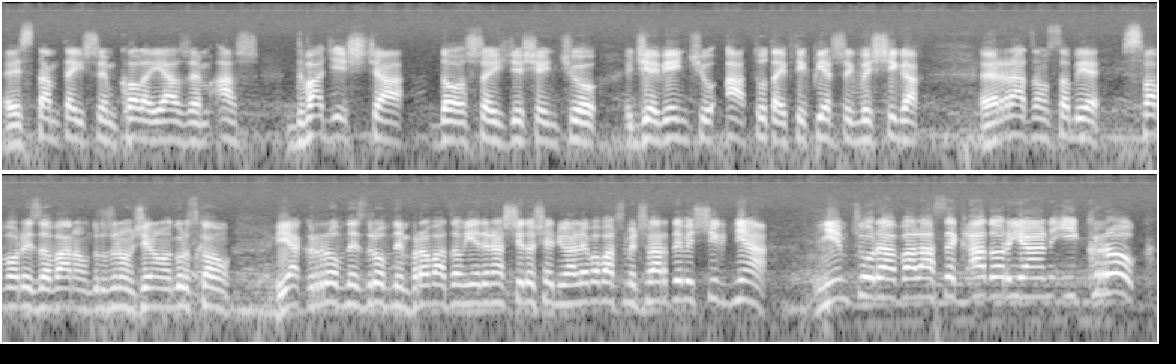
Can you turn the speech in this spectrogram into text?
e, z tamtejszym kolejarzem aż 20 do 69, a tutaj w tych pierwszych wyścigach radzą sobie z faworyzowaną drużyną zielonogórską jak równy z równym. Prowadzą 11 do 7, ale popatrzmy, czwarty wyścig dnia. Niemczura, Walasek, Adorian i Kruk.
